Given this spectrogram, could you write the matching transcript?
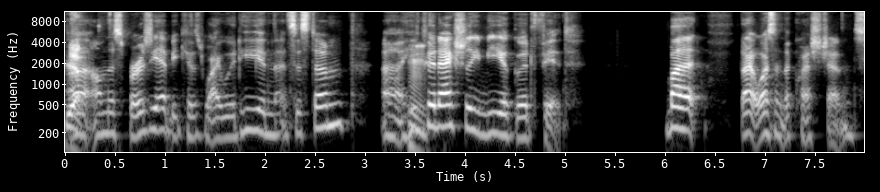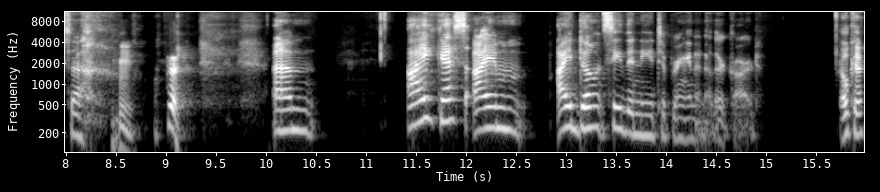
yeah. uh, on the Spurs yet because why would he in that system? Uh, he hmm. could actually be a good fit, but that wasn't the question. So, hmm. um, I guess I'm. I don't see the need to bring in another guard. Okay.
